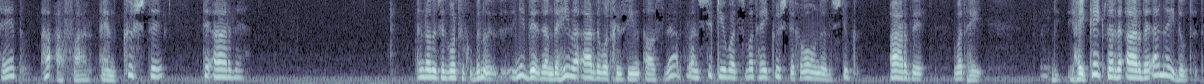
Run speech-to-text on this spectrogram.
et haafar. En kuste de aarde. En dan is het woord, niet de, dan de hele aarde wordt gezien als ja, een stukje wat, wat hij kuste, gewoon een stuk aarde, wat hij, hij kijkt naar de aarde en hij doet het.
